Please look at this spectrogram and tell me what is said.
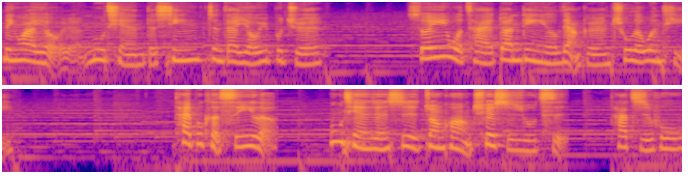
另外有人目前的心正在犹豫不决。所以我才断定有两个人出了问题，太不可思议了。目前人事状况确实如此，他直呼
